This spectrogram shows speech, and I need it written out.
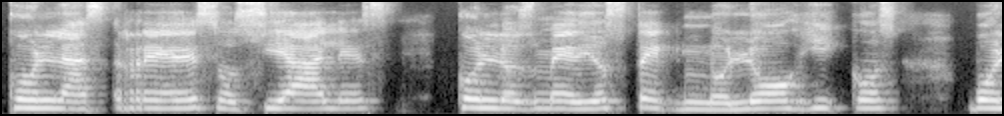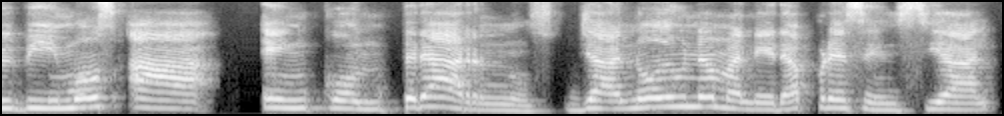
con las redes sociales, con los medios tecnológicos, volvimos a encontrarnos ya no de una manera presencial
